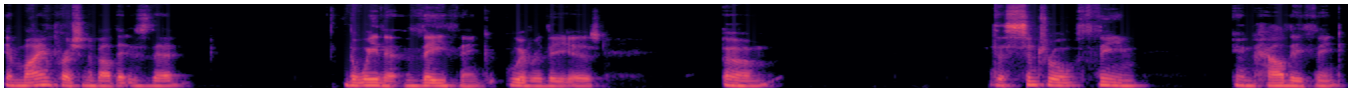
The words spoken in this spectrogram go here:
and my impression about that is that the way that they think, whoever they is, um, the central theme in how they think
